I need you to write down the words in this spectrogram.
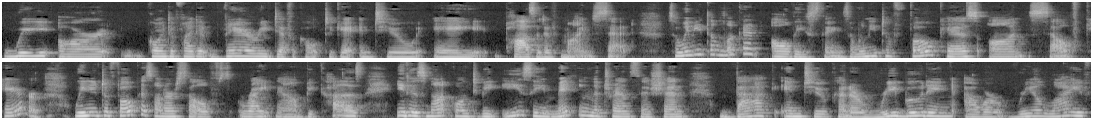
we are going to find it very difficult to get into a positive mindset. So, we need to look at all these things and we need to focus on self care. We need to focus on ourselves right now because it is not going to be easy making the transition back into kind of rebooting our real life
